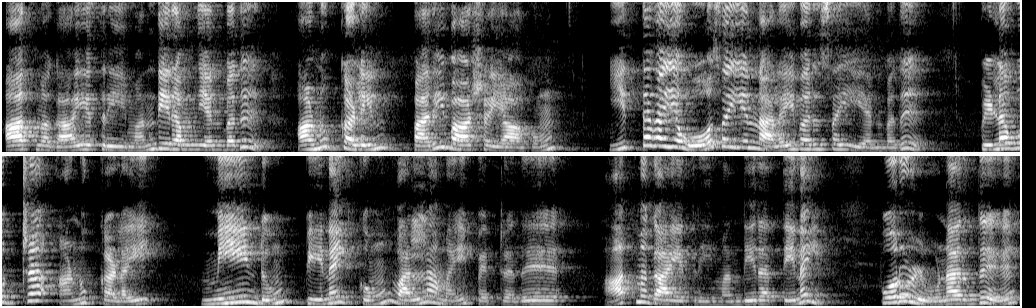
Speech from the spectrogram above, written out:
ஆத்ம காயத்ரி மந்திரம் என்பது அணுக்களின் பரிபாஷையாகும். இத்தகைய ஓசையின் அலைவரிசை என்பது பிளவுற்ற அணுக்களை மீண்டும் பிணைக்கும் வல்லமை பெற்றது. ஆத்ம காயத்ரி மந்திரத்தினை பொருள் உணர்ந்து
